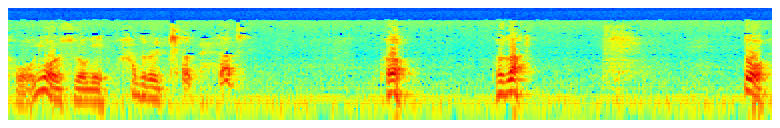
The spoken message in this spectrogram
통이 올수록 이 화두를 척떡 더, 더 각. 또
